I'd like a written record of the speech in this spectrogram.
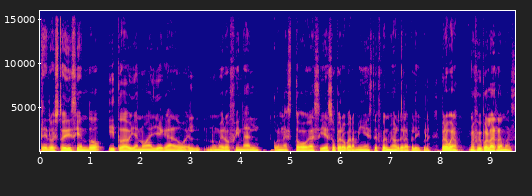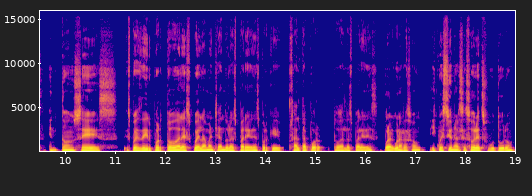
te lo estoy diciendo y todavía no ha llegado el número final con las togas y eso, pero para mí este fue el mejor de la película. Pero bueno, me fui por las ramas. Entonces, después de ir por toda la escuela manchando las paredes, porque salta por todas las paredes por alguna razón y cuestionarse sobre su futuro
